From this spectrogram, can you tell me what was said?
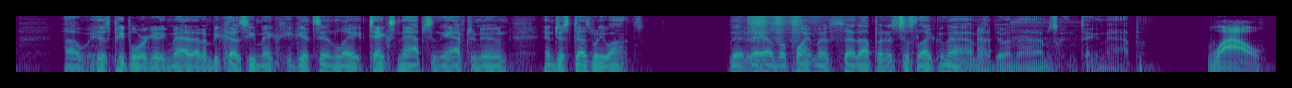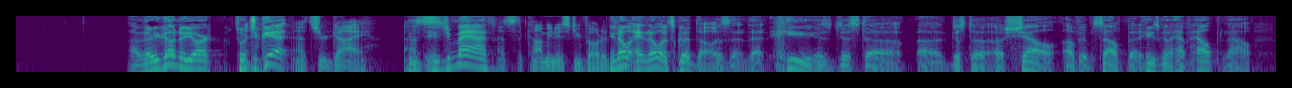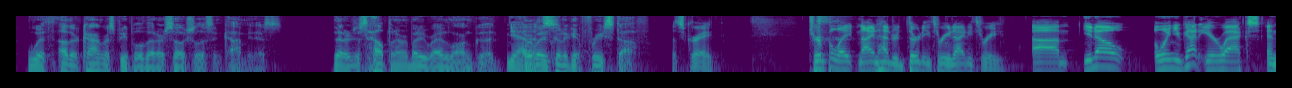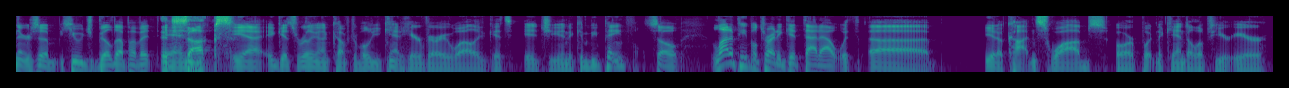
uh, his people were getting mad at him because he makes he gets in late, takes naps in the afternoon, and just does what he wants. They, they have appointments set up, and it's just like, no, nah, I'm not doing that. I'm just going to take a nap. Wow. Uh, there you go, New York. That's what you get. That's your guy. He's, he's your man. that's the communist you voted for. You know, for. and know what's good though is that, that he is just a uh, just a, a shell of himself, but he's going to have help now with other Congress people that are socialists and communists that are just helping everybody right along good. Yeah, everybody's going to get free stuff. That's great. Triple eight nine hundred thirty three ninety three. Um, you know, when you've got earwax and there's a huge buildup of it, It and- sucks. Yeah, it gets really uncomfortable. You can't hear very well. It gets itchy and it can be painful. So a lot of people try to get that out with, uh, you know, cotton swabs or putting a candle up to your ear.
